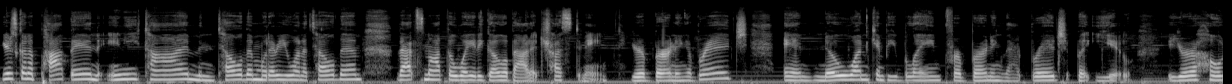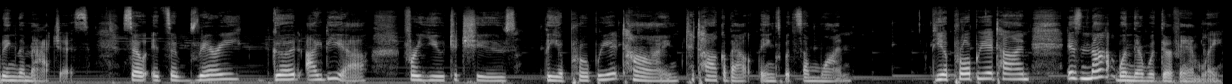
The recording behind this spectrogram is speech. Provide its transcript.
you're just going to pop in anytime and tell them whatever you want to tell them. That's not the way to go about it. Trust me. You're burning a bridge, and no one can be blamed for burning that bridge but you. You're holding the So it's a very good idea for you to choose the appropriate time to talk about things with someone. The appropriate time is not when they're with their family.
